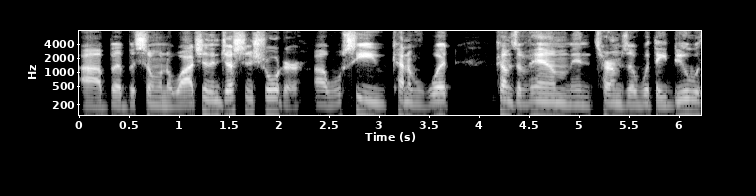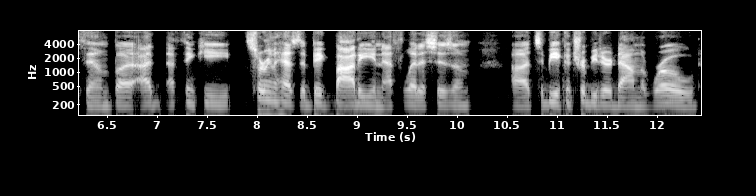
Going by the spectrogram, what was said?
uh, but but someone to watch. And then Justin Shorter, uh, we'll see kind of what comes of him in terms of what they do with him. But I, I think he certainly has the big body and athleticism uh, to be a contributor down the road.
